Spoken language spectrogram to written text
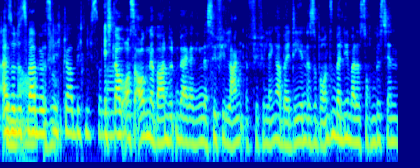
Also das Genau, war wirklich, also glaube ich, nicht so lange. Ich glaube, aus Augen der Baden-Württemberger ging das viel, viel, lang, viel, viel länger bei denen. Also bei uns in Berlin war das noch ein bisschen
